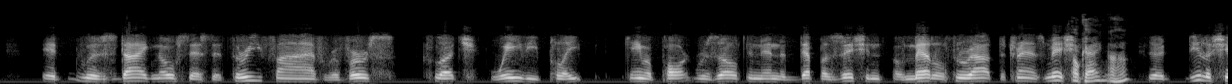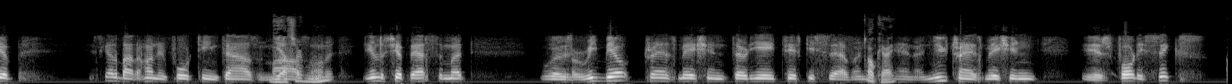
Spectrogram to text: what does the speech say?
It was diagnosed as the 3.5 reverse clutch wavy plate came apart, resulting in the deposition of metal throughout the transmission. Okay. Uh-huh. The dealership, it's got about 114,000 miles Yes, on Mhm. it. Dealership estimate was a rebuilt transmission 3857 Okay. and a new transmission is 46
